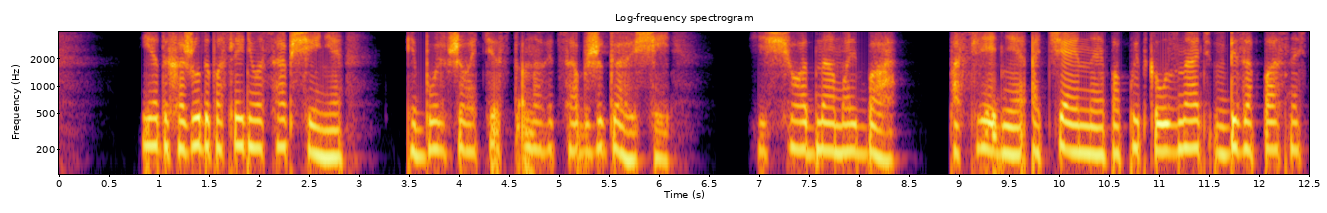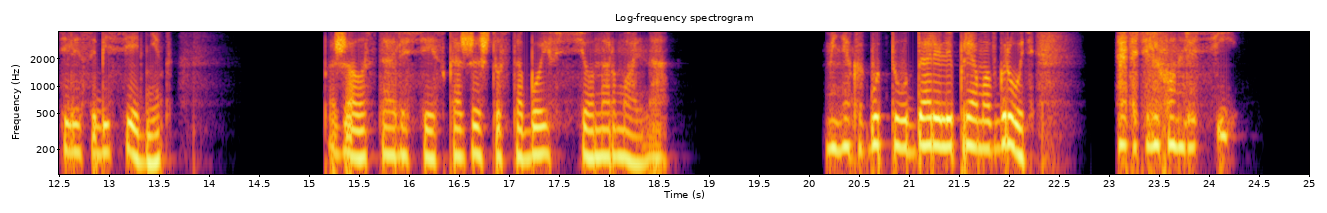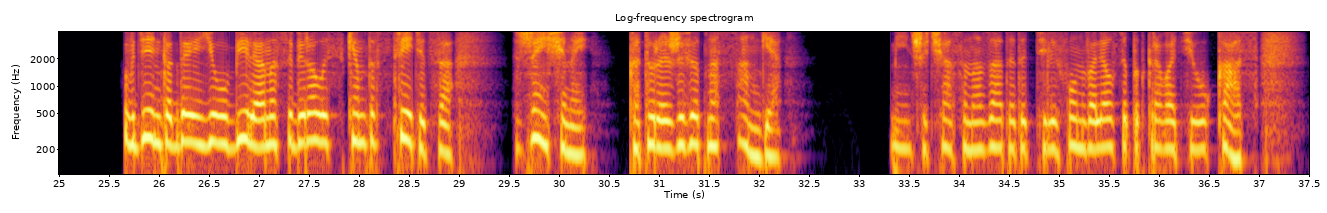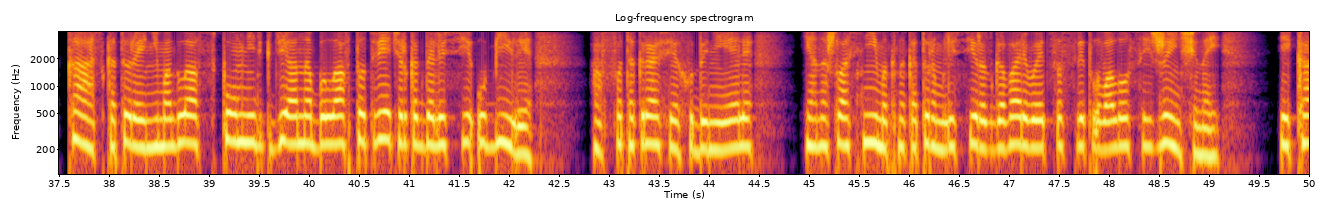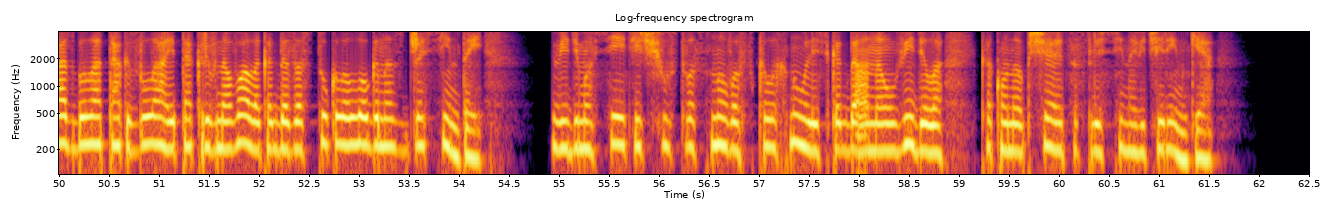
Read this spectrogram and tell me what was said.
Я дохожу до последнего сообщения, и боль в животе становится обжигающей. Еще одна мольба. Последняя отчаянная попытка узнать, в безопасности ли собеседник. «Пожалуйста, Люси, скажи, что с тобой все нормально». Меня как будто ударили прямо в грудь. Это телефон Люси. В день, когда ее убили, она собиралась с кем-то встретиться. С женщиной, которая живет на Санге. Меньше часа назад этот телефон валялся под кроватью у Касс. Касс, которая не могла вспомнить, где она была в тот вечер, когда Люси убили. А в фотографиях у Даниэля я нашла снимок, на котором Люси разговаривает со светловолосой женщиной — и Каз была так зла и так ревновала, когда застукала Логана с Джасинтой. Видимо, все эти чувства снова всколыхнулись, когда она увидела, как он общается с Люси на вечеринке.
